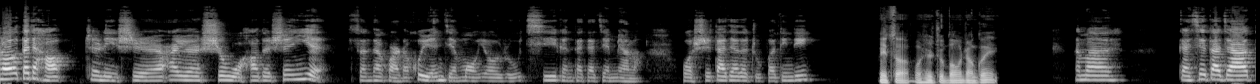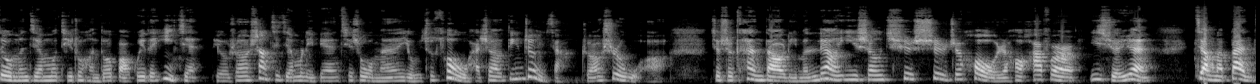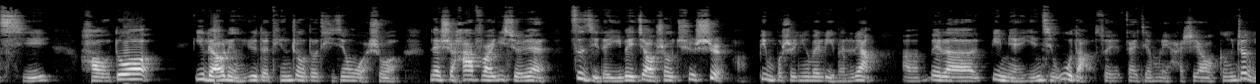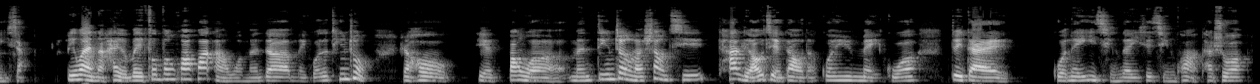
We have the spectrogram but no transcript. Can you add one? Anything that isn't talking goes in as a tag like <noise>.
Hello，大家好，这里是二月十五号的深夜，酸菜馆的会员节目又如期跟大家见面了。我是大家的主播丁丁，没错，我是主播王掌柜。那么，感谢大家对我们节目提出很多宝贵的意见，比如说上期节目里边，其实我们有一处错误，还是要订正一下。主要是我就是看到李文亮医生去世之后，然后哈佛医学院降了半旗，好多。医疗领域的听众都提醒我说，那是哈佛医学院自己的一位教授去世啊，并不是因为李文亮啊。为了避免引起误导，所以在节目里还是要更正一下。另外呢，还有位风风花花啊，我们的美国的听众，然后也帮我们订正了上期他了解到的关于美国对待国内疫情的一些情况。他说，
